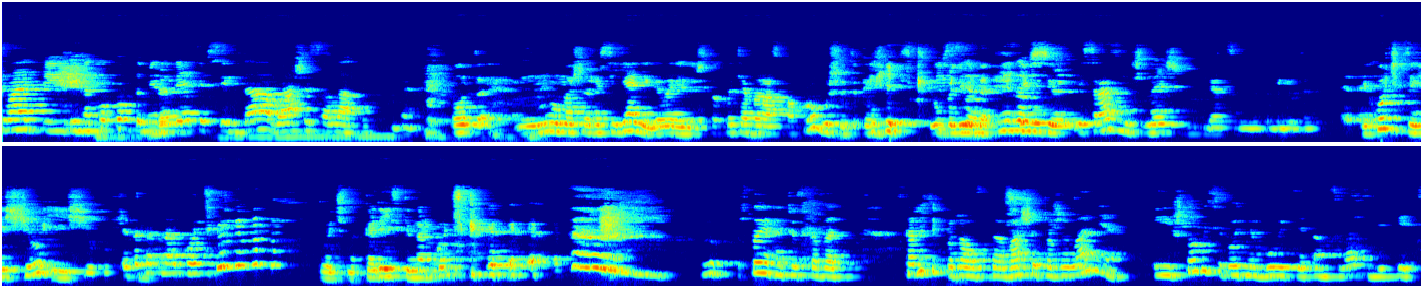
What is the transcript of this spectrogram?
свадьбе или на каком-то мероприятии да. всегда ваши салаты. Да. Вот ну, наши россияне говорили, что хотя бы раз попробуешь это корейское и блюдо, все, и все, и сразу начинаешь влюбляться в это блюдо. И хочется еще и еще кушать. Это как наркотик. Точно, корейский наркотик. Ну, что я хочу сказать? Скажите, пожалуйста, ваши пожелания и что вы сегодня будете танцевать или петь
